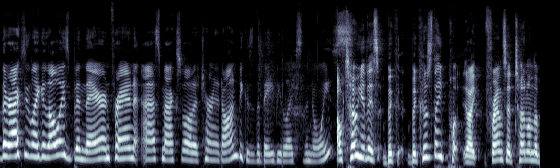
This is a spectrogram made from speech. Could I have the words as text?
they're acting like it's always been there, and Fran asked Maxwell to turn it on because the baby likes the noise. I'll tell you this bec- because they put like Fran said, turn on the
